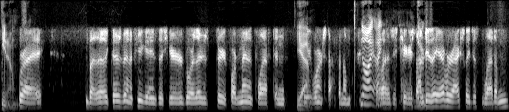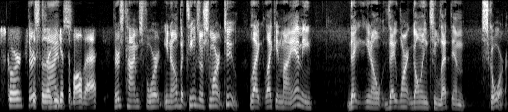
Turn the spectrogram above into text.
You know, Right. But uh, like, there's been a few games this year where there's three or four minutes left, and Yeah. we weren't stopping them. No, I- So I- I, was just curious. Um, do they ever actually just let them score just so they can get the ball back? there's times for it, you know, but teams are smart too. Like like in Miami, they you know they weren't going to let them score.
